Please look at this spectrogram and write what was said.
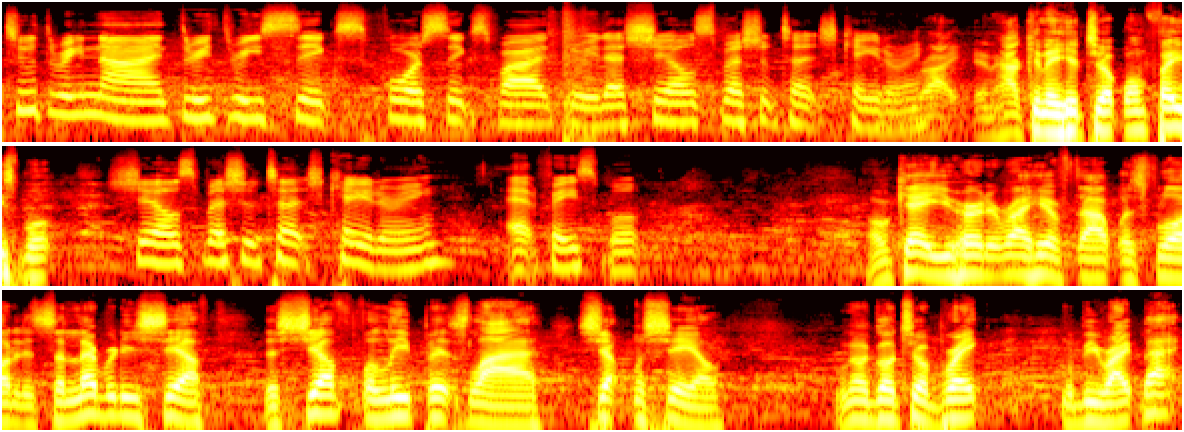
239-336-4653. That's Shell Special Touch Catering. Right. And how can they hit you up on Facebook? Shell Special Touch Catering at Facebook. Okay, you heard it right here from Southwest Florida. The celebrity chef, the chef Felipe Live, Chef Michelle. We're going to go to a break. We'll be right back.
